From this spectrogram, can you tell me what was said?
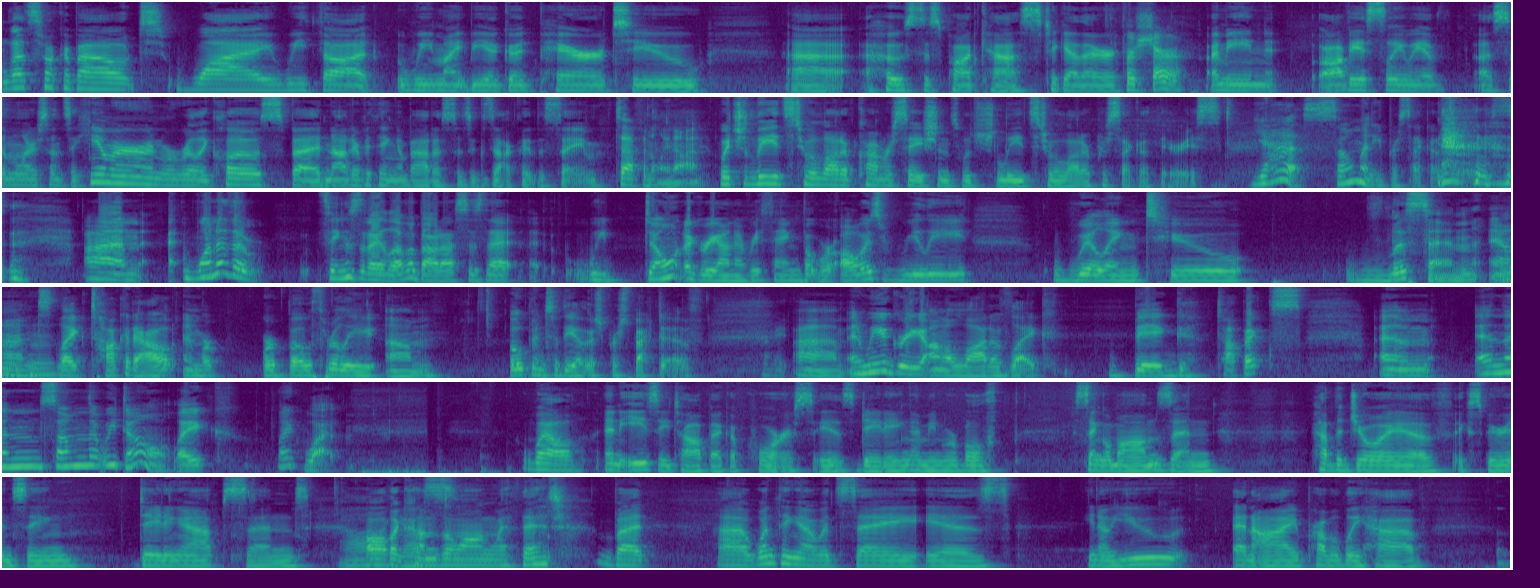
let's talk about why we thought we might be a good pair to uh, host this podcast together. For sure. I mean, obviously we have a similar sense of humor and we're really close, but not everything about us is exactly the same. Definitely not. which leads to a lot of conversations, which leads to a lot of prosecco theories. Yes, so many prosecco theories. um, one of the things that I love about us is that we don't agree on everything, but we're always really willing to listen and like talk it out, and we're we're both really um, open to the other's perspective. Right. Um, and we agree on a lot of like big topics, um, and then some that we don't. Like like what? Well, an easy topic, of course, is dating. I mean, we're both single moms and have the joy of experiencing dating apps and all that yes. comes along with it. But uh, one thing I would say is, you know, you and I probably have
